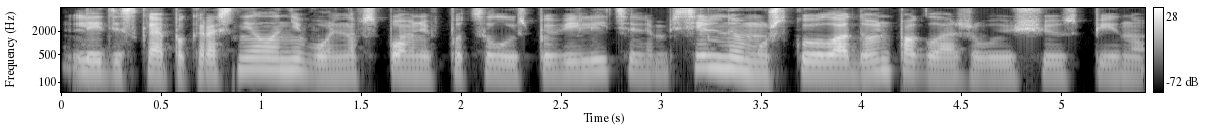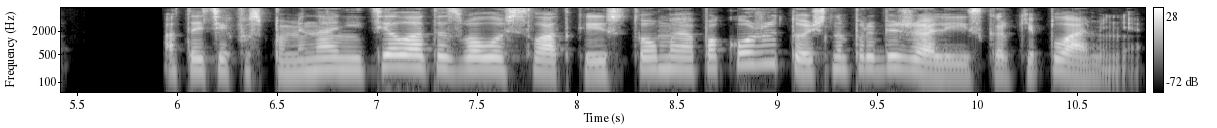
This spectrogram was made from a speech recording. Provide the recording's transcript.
Леди Скай покраснела, невольно вспомнив поцелуй с повелителем, сильную мужскую ладонь, поглаживающую спину. От этих воспоминаний тело отозвалось сладкой истомой, а по коже точно пробежали искорки пламени.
